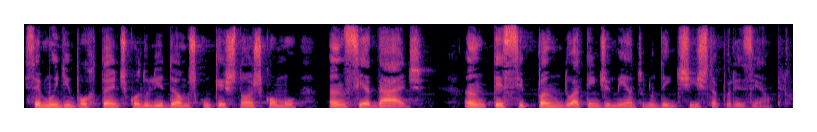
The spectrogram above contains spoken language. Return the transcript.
Isso é muito importante quando lidamos com questões como ansiedade, antecipando o atendimento no dentista, por exemplo.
